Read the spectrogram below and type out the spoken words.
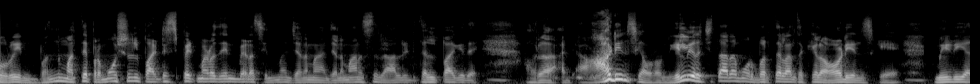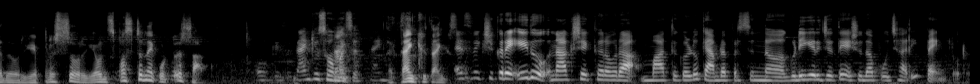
ಅವರು ಇನ್ನು ಬಂದು ಮತ್ತೆ ಪ್ರಮೋಷನಲ್ಲಿ ಪಾರ್ಟಿಸಿಪೇಟ್ ಮಾಡೋದೇನು ಬೇಡ. ಸಿನಿಮಾ ಜನಮ ಜನಮಾನಸದಲ್ಲಿ ಆಲ್ರೆಡಿ ತಲುಪಾಗಿದೆ ಅವರ ಆಡಿಯನ್ಸ್ಗೆ ಅವರು ಎಲ್ಲಿ ರಚಿತಾರಾಮ್ ಅವ್ರು ಬರ್ತಾರಲ್ಲ ಅಂತ ಕೇಳೋ ಆಡಿಯನ್ಸ್ಗೆ ಮೀಡಿಯಾದವ್ರಿಗೆ ಪ್ರೆಸ್ ಅವರಿಗೆ, ಒಂದು ಸ್ಪಷ್ಟನೆ ಕೊಟ್ಟರೆ ಸಾಕು. Thank you so much sir thank you thank you yes ವೀಕ್ಷಕರೇ ಇದು ನಾಗಶೇಖರ್ ಅವರ ಮಾತುಗಳು. ಕ್ಯಾಮ್ರಾ ಪರ್ಸನ್ ಗುಡಿಗೇರಿ ಜೊತೆ ಯಶೋಧಾ ಪೂಜಾರಿ ಬೆಂಗಳೂರು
